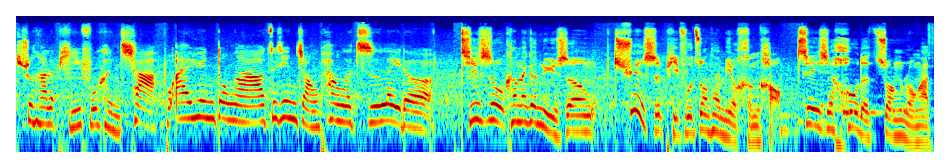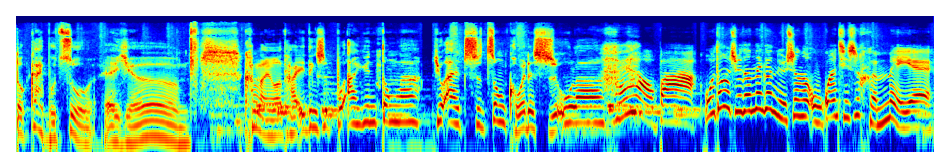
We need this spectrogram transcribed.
说她的皮肤很差，不爱运动啊，最近长胖了之类的。其实我看那个女生确实皮肤状态没有很好，这些厚的妆容啊都盖不住。哎呀，看来哦，她一定是不爱运动啦，又爱吃重口味的食物啦。还好吧，我倒觉得那个女生的五官其实很美耶，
